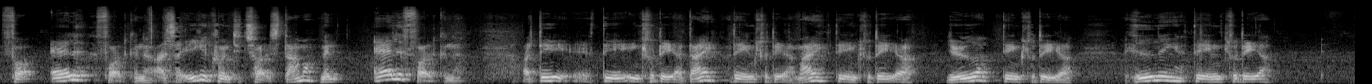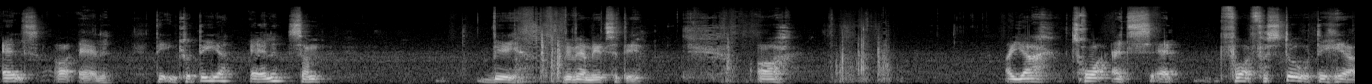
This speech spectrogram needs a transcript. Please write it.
for alle folkene, altså ikke kun de 12 stammer, men alle folkene. Og det, det inkluderer dig, og det inkluderer mig, det inkluderer jøder, det inkluderer hedninge, det inkluderer alt og alle. Det inkluderer alle, som vil, vil være med til det. Og, og jeg tror, at, at for at forstå det her,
